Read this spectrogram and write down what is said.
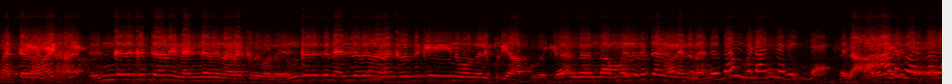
மற்றவங்க எங்களுக்கு தானே நல்லது நடக்குது. எங்களுக்கு நல்லது நடக்கிறதுக்கே இவங்க இப்படி ஆப்பு வைக்கிறாங்க விளங்குது இல்ல பாடுபடுறது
